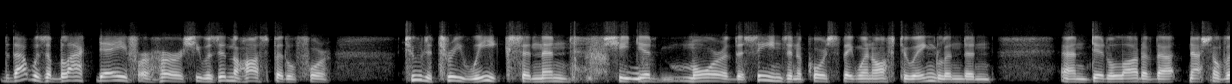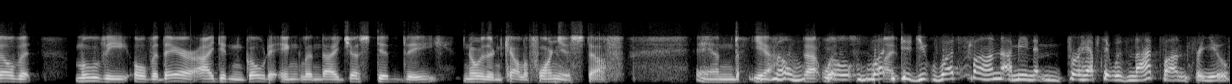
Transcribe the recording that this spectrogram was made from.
that was a black day for her. She was in the hospital for two to three weeks, and then she did more of the scenes. And of course, they went off to England and and did a lot of that National Velvet movie over there. I didn't go to England. I just did the Northern California stuff. And yeah, well, that was. Well, what my, did you? What fun? I mean, perhaps it was not fun for you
